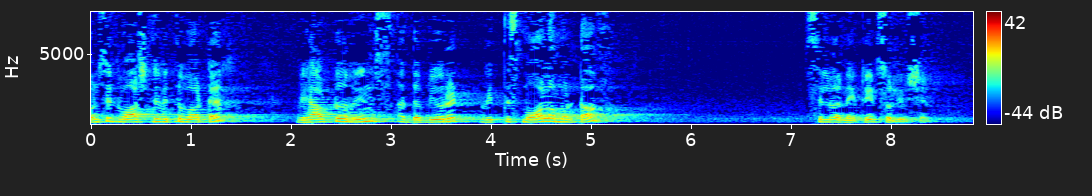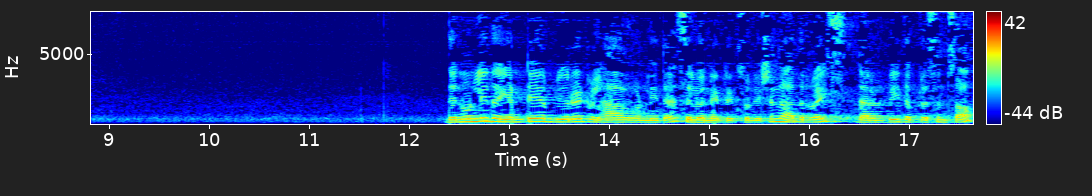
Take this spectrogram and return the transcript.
Once it washed with the water, we have to rinse the burette with a small amount of silver nitrate solution. Then only the entire burette will have only the silver nitrate solution. Otherwise, there will be the presence of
